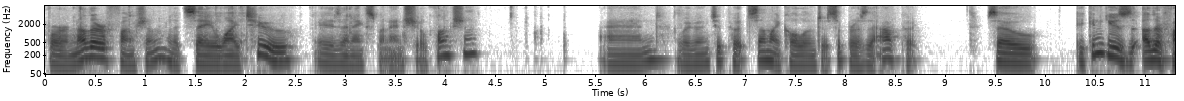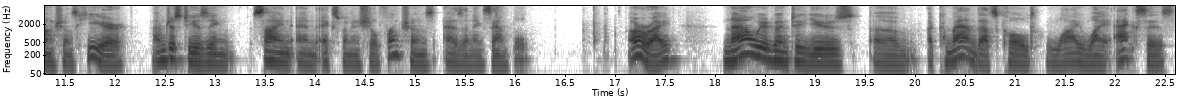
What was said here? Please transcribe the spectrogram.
for another function, let's say y2 is an exponential function. And we're going to put semicolon to suppress the output. So you can use other functions here. I'm just using sine and exponential functions as an example. All right, now we're going to use um, a command that's called yyaxis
